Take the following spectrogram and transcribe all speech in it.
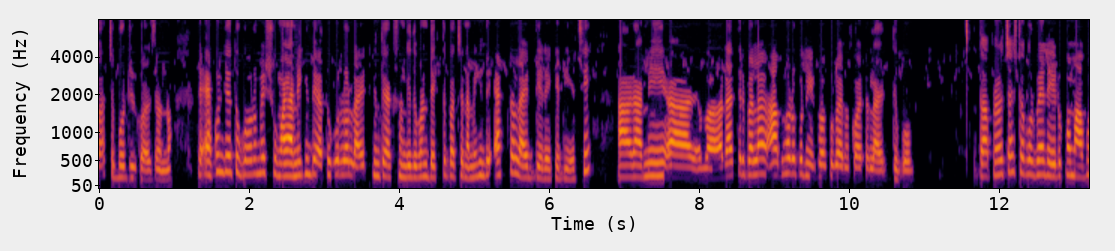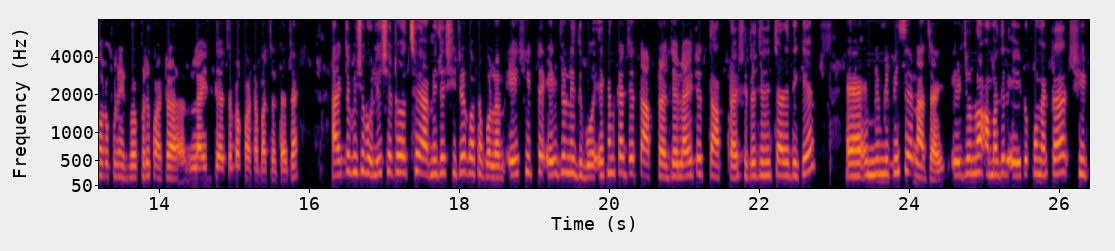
বাচ্চা বোর্ডিং করার জন্য। তো এখন যেহেতু গরমের সময়, আমি কিন্তু এতগুলো লাইট কিন্তু একসঙ্গে দেবো দেখতে পাচ্ছেন, আমি কিন্তু একটা লাইট দিয়ে রেখে দিয়েছি। আর আমি রাতের বেলা আবহাওয়ার উপর নির্ভর করবে, আমি কয়টা লাইট দিব। তো আপনারাও চেষ্টা করবেন এরকম আবহাওয়ার উপর নির্ভর করে কয়টা লাইট দেওয়া যায় বা কয়টা বাচ্চা দেওয়া যায়। আরেকটা বিষয় বলি, সেটা হচ্ছে আমি যে শীটের কথা বললাম, এই শীটটা এই জন্যই দিব, এখানকার যে তাপটা, যে লাইটের তাপটা, সেটা যেন চারিদিকে এমনি এমনি পিছিয়ে না যায়। এই জন্য আমাদের এইরকম একটা শীট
